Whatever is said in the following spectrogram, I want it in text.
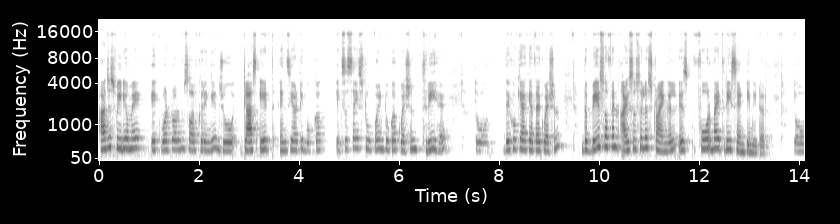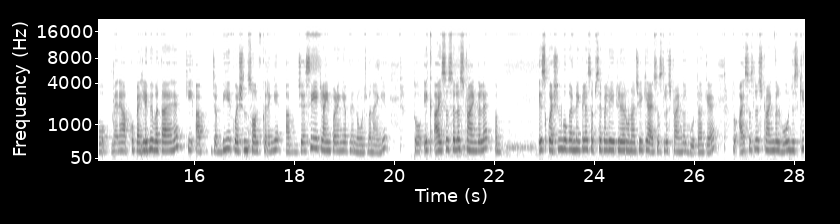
आज इस वीडियो में एक वर्ड प्रॉब्लम सॉल्व करेंगे, जो क्लास एट्थ एनसीईआरटी बुक का एक्सरसाइज 2.2 का क्वेश्चन थ्री है। तो देखो क्या कहता है question the base of an isosceles triangle is four by three centimetre तो मैंने आपको पहले भी बताया है कि आप जब भी ये क्वेश्चन सॉल्व करेंगे, आप जैसे ही एक लाइन पढ़ेंगे, अपने नोट्स बनाएँगे। तो एक आइसोसेलस ट्राइंगल है, अब इस क्वेश्चन को करने के लिए सबसे पहले ये क्लियर होना चाहिए कि आइसोसलिस ट्राइंगल होता क्या है। तो आइसोसलिस ट्राइंगल वो जिसकी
